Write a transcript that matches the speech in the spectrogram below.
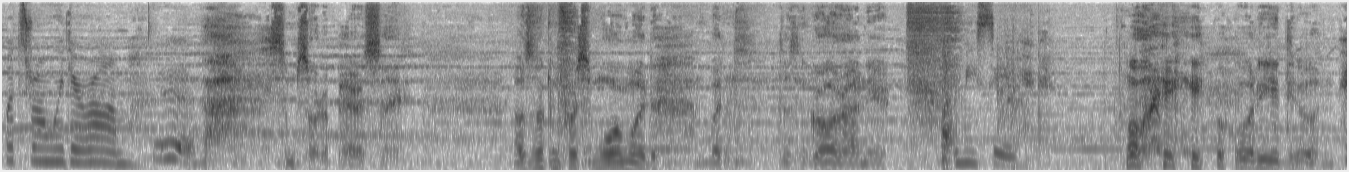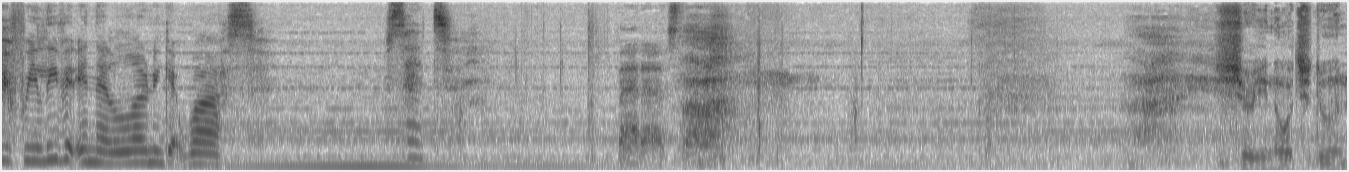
What's wrong with your arm? Ew. Some sort of parasite. I was looking for some wormwood, but it doesn't grow around here. Let me see. Oh, hey, what are you doing? If we leave it in there, alone, it'll only get worse. Sure you know what you're doing?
